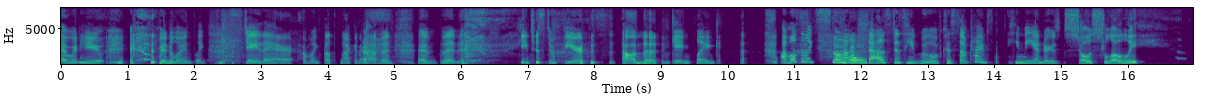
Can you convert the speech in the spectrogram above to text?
And when he, the Mandalorian's like, stay there, I'm like, that's not going to happen. And then he just appears on the gangplank. I'm also like, So how good. fast does he move? Because sometimes he meanders so slowly.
